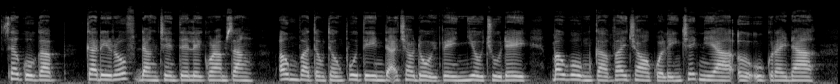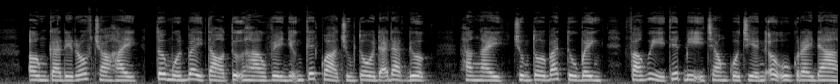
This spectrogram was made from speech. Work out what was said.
Sau cuộc gặp, Kadyrov đăng trên Telegram rằng ông và Tổng thống Putin đã trao đổi về nhiều chủ đề, bao gồm cả vai trò của lính Chechnya ở Ukraine. Ông Kadyrov cho hay, tôi muốn bày tỏ tự hào về những kết quả chúng tôi đã đạt được, Hàng ngày, chúng tôi bắt tù binh, phá hủy thiết bị trong cuộc chiến ở Ukraine.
